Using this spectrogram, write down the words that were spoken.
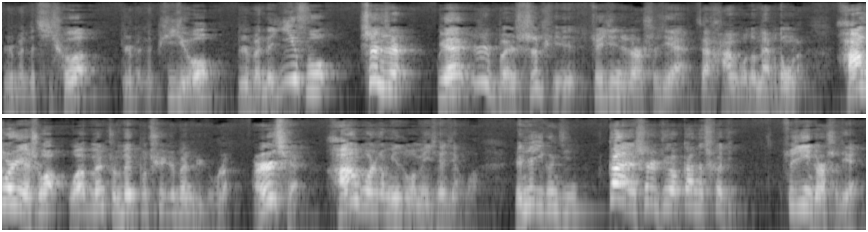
日本的汽车、日本的啤酒、日本的衣服，甚至连日本食品，最近这段时间在韩国都卖不动了。韩国人也说，我们准备不去日本旅游了。而且，韩国这个民族，我们以前讲过，人家一根筋，干事就要干得彻底。最近一段时间，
